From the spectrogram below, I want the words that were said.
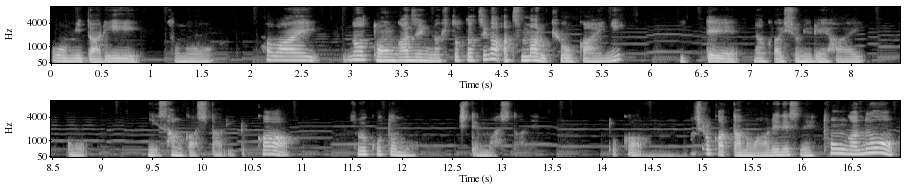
を見たり、その、ハワイのトンガ人の人たちが集まる教会に行って、なんか一緒に礼拝をに参加したりとか、そういうこともしてましたね。とか、面白かったのはあれですね。トンガの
